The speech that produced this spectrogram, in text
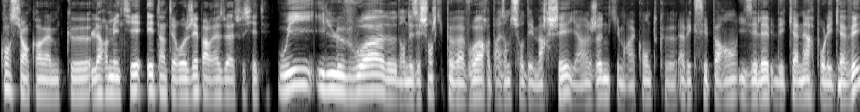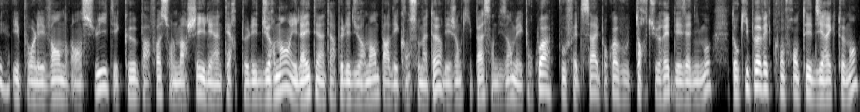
conscients quand même, que leur métier est interrogé par le reste de la société. Oui, ils le voient dans des échanges qu'ils peuvent avoir, par exemple sur des marchés. Il y a un jeune qui me raconte qu'avec ses parents, ils élèvent des canards pour les gaver et pour les vendre ensuite et que parfois sur le marché, il est interpellé durement. Il a été interpellé durement par des consommateurs, des gens qui passent en disant mais pourquoi vous faites ça et pourquoi vous torturez des animaux? Donc ils peuvent être confrontés directement.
